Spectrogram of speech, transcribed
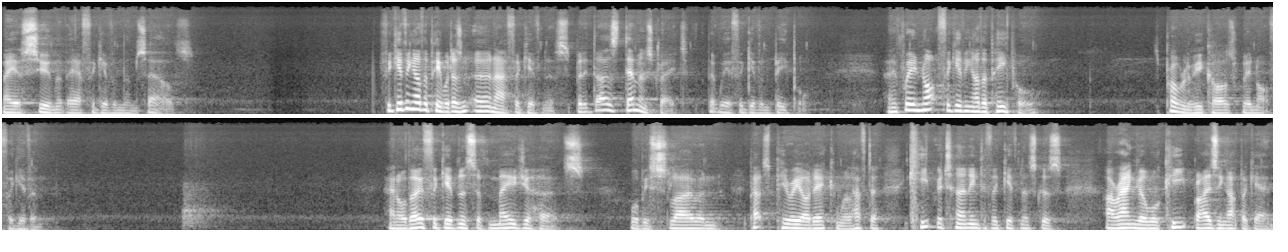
may assume that they are forgiven themselves. Forgiving other people doesn't earn our forgiveness, but it does demonstrate that we're forgiven people. And if we're not forgiving other people, it's probably because we're not forgiven. And although forgiveness of major hurts will be slow and perhaps periodic, and we'll have to keep returning to forgiveness because our anger will keep rising up again,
